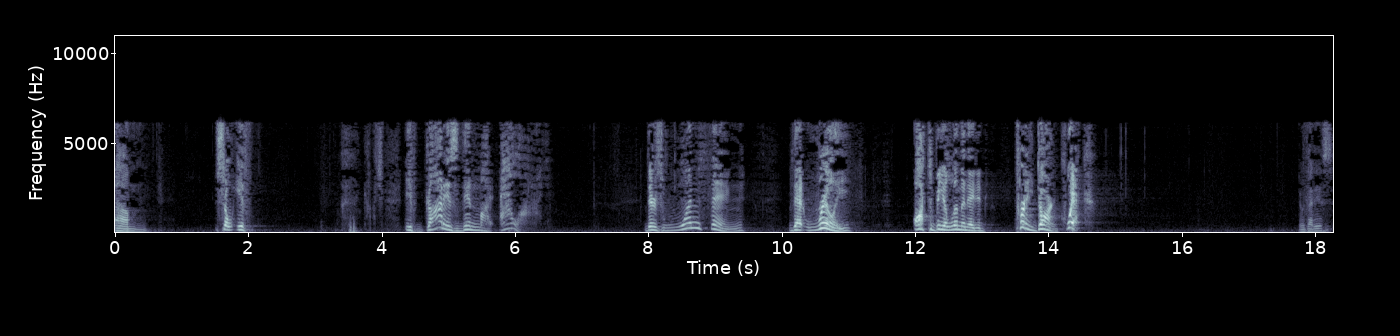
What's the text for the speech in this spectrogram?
ally. Um, so if, gosh, if God is then my ally, there's one thing that really ought to be eliminated pretty darn quick. You know what that is?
